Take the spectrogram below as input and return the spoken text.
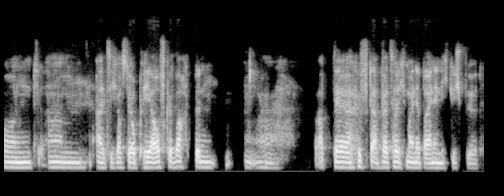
Und ähm, als ich aus der OP aufgewacht bin, äh, ab der Hüfte abwärts habe ich meine Beine nicht gespürt.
